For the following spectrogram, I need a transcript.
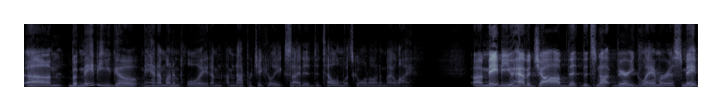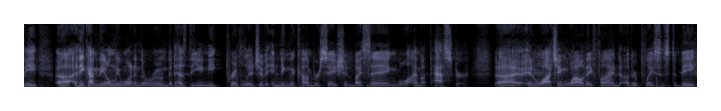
Um, but maybe you go, man, I'm unemployed. I'm, I'm not particularly excited to tell them what's going on in my life. Uh, maybe you have a job that, that's not very glamorous. Maybe uh, I think I'm the only one in the room that has the unique privilege of ending the conversation by saying, Well, I'm a pastor, uh, and watching while they find other places to be.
